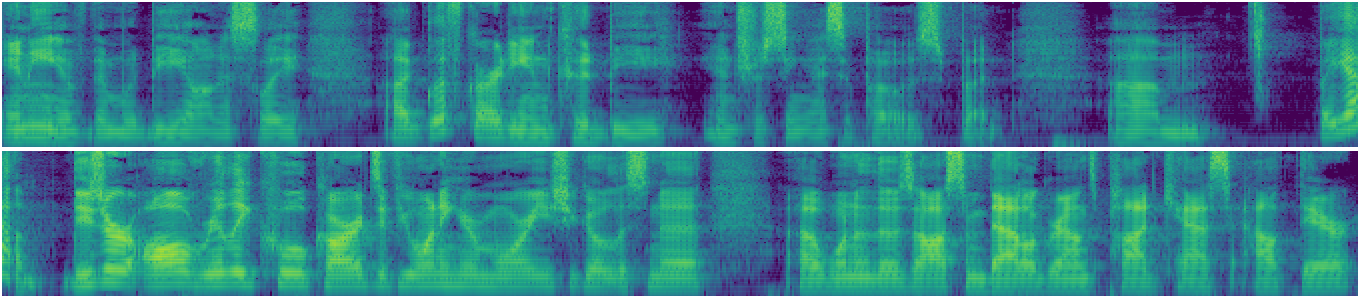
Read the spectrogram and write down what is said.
any of them would be, honestly. Uh, Glyph Guardian could be interesting, I suppose, but um, but yeah, these are all really cool cards. If you want to hear more, you should go listen to uh, one of those awesome Battlegrounds podcasts out there.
